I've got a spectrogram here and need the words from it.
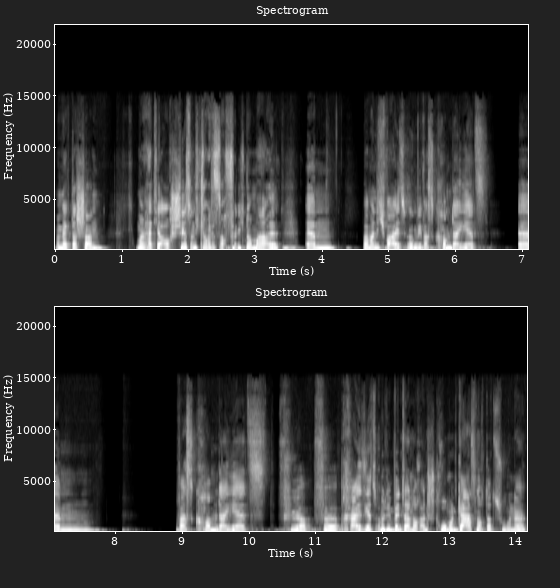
Man merkt das schon. Und man hat ja auch Schiss, und ich glaube, das ist auch völlig normal, ähm, weil man nicht weiß, irgendwie, was kommen da jetzt, ähm, was kommen da jetzt für, für Preise jetzt über den Winter noch an Strom und Gas noch dazu, ne?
